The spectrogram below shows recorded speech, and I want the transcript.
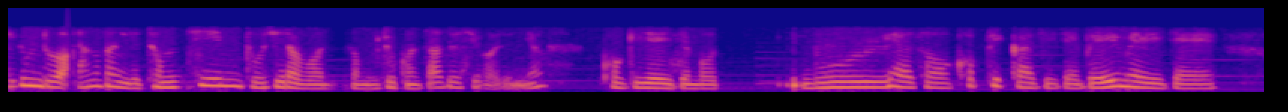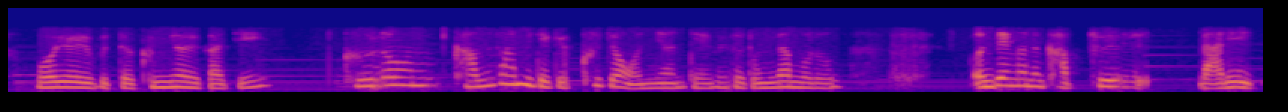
지금도 항상 이제 점심 도시락 언니가 무조건 싸주시거든요. 거기에 이제 뭐 물 해서 커피까지 이제 매일매일 이제 월요일부터 금요일까지 그런 감사함이 되게 크죠 언니한테. 그래서 농담으로 언젠가는 갚을 날이 있지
